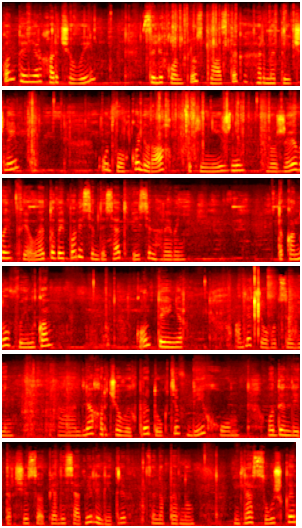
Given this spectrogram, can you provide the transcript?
Контейнер харчовий, силікон плюс пластик, герметичний. У двох кольорах, такі ніжні, рожевий, фіолетовий по 88 гривень. Така новинка, контейнер. А для чого це він? Е, Для харчових продуктів Біхом. 1 літр 650 мл. Це, напевно, для сушки.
